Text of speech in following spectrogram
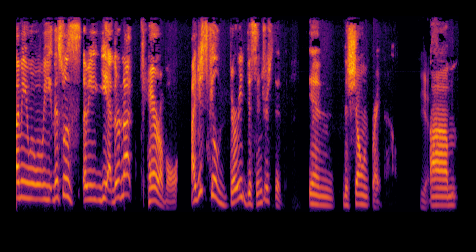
I mean, we this was. I mean, yeah, they're not terrible. I just feel very disinterested in the show right now. Yeah. Um,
